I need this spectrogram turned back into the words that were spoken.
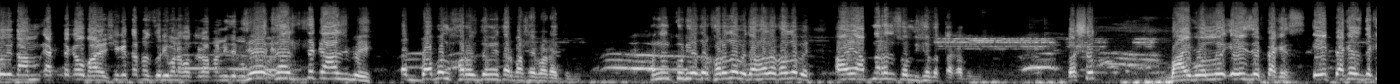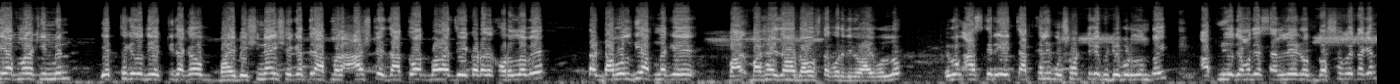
যদি দাম এক টাকাও বাড়ে সেক্ষেত্রে আপনার জরিমানা কত টাকা আপনার নিজের যে এখান থেকে আসবে তার ডবল খরচ দেবে তার বাসায় পাঠাই দেবো। মানে কুড়ি হাজার খরচ হবে, দশ হাজার খরচ হবে, আর আপনার হাতে চল্লিশ হাজার টাকা দেবে। দর্শক, ভাই বলল এই যে প্যাকেজ এই প্যাকেজ দেখে আপনারা কিনবেন, এর থেকে যদি একটি টাকা ভাই বেশি নেয়, সেক্ষেত্রে আপনার আসতে যাতায়াত ভাড়া যে ক টাকা খরচ হবে, তার ডাবল দিয়ে আপনাকে বাসায় যাওয়ার ব্যবস্থা করে দিবে ভাই বলল। এবং আজকের এই চাঁদখালি বসর থেকে ভিডিও পর্যন্তই। আপনি যদি আমাদের চ্যানেলের নতুন দর্শক হয়ে থাকেন,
